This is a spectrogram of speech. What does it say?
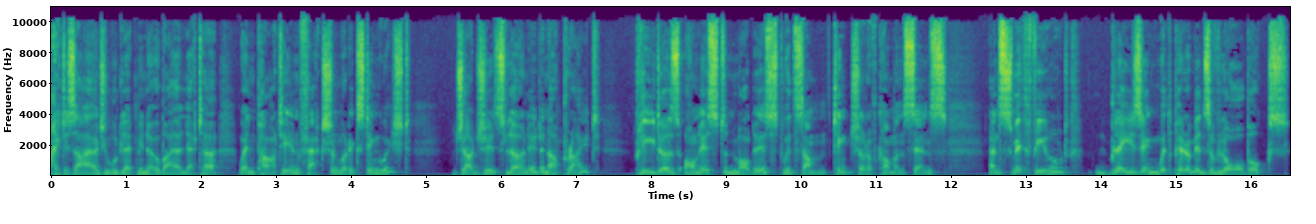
I desired you would let me know by a letter when party and faction were extinguished, judges learned and upright, pleaders honest and modest, with some tincture of common sense, and Smithfield blazing with pyramids of law books.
